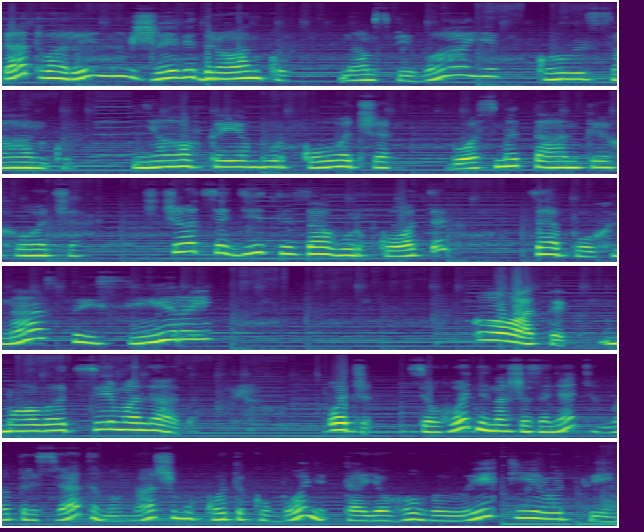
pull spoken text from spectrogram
Ця тварина вже від ранку нам співає колисанку, нявкає, муркоче, бо сметанки хоче. Що це діти за вуркотик? Це пухнастий сірий котик. Молодці малята. Отже, сьогодні наше заняття ми присвятимо нашому котику Боні та його великій родині.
